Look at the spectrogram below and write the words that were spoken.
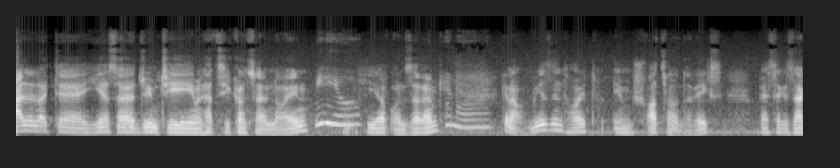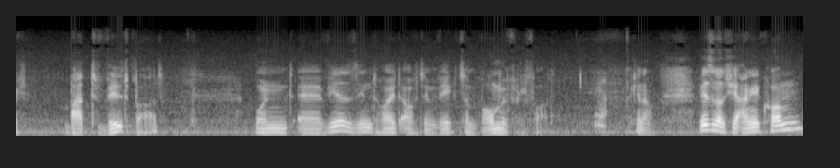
Hallo Leute, hier ist euer Dream Team und herzlich willkommen zu einem neuen Video hier auf unserem Kanal. Genau, wir sind heute im Schwarzwald unterwegs, besser gesagt Bad Wildbad. Und äh, wir sind heute auf dem Weg zum Baumwipfelfahrt. Ja. Genau. Wir sind dort hier angekommen.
